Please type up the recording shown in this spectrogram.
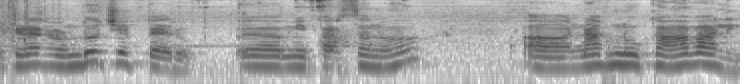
ఇక్కడ రెండూ చెప్పారు మీ పర్సను. నాకు నువ్వు కావాలి.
